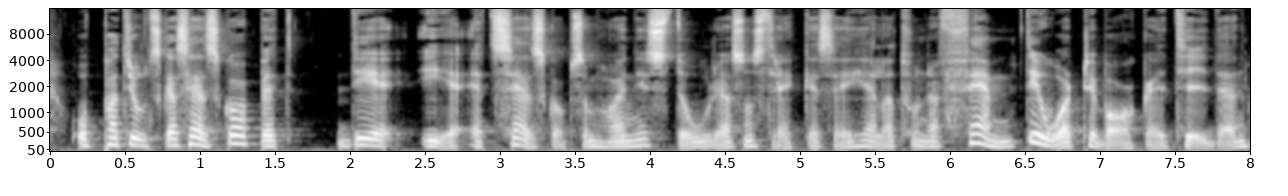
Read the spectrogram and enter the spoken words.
Och Patriotiska Sällskapet det är ett sällskap som har en historia som sträcker sig hela 250 år tillbaka i tiden.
